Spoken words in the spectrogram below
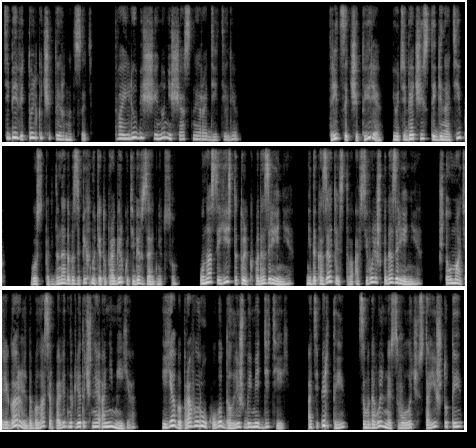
Тебе ведь только четырнадцать. Твои любящие, но несчастные родители. Тридцать четыре? И у тебя чистый генотип? Господи, да надо бы запихнуть эту пробирку тебе в задницу. У нас и есть-то только подозрение. Не доказательство, а всего лишь подозрение, что у матери Гарольда была серповидно-клеточная анемия. И я бы правую руку отдал, лишь бы иметь детей. А теперь ты, самодовольная сволочь, стоишь тут и...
